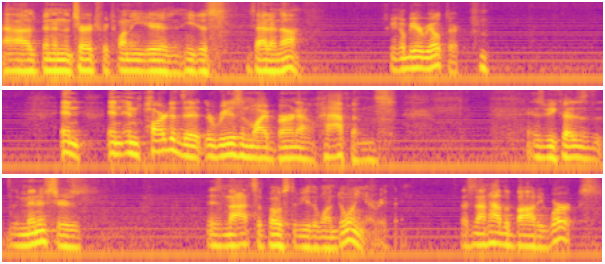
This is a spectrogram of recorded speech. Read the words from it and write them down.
uh, has been in the church for 20 years, and he just he's had enough. He's going to be a realtor. And, and, and part of the, the reason why burnout happens is because the minister is not supposed to be the one doing everything. That's not how the body works.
